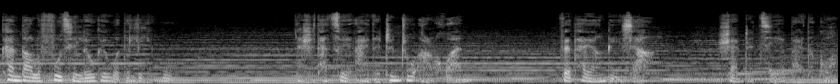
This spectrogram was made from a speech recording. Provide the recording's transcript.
看到了父亲留给我的礼物，那是他最爱的珍珠耳环，在太阳底下闪着洁白的光。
